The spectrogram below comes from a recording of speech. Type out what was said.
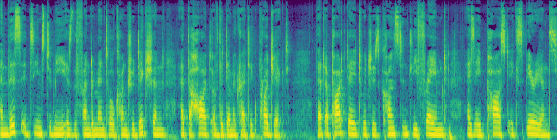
And this, it seems to me, is the fundamental contradiction at the heart of the democratic project that apartheid, which is constantly framed as a past experience,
